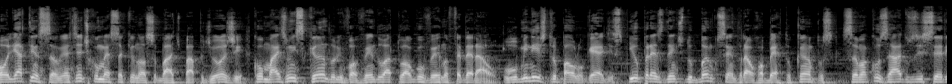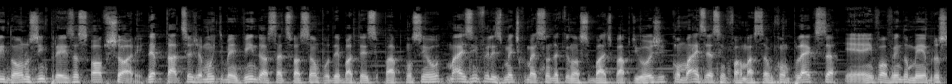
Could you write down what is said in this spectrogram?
Olha, atenção, e a gente começa aqui o nosso bate-papo de hoje com mais um escândalo envolvendo o atual governo federal. O ministro Paulo Guedes e o presidente do Banco Central, Roberto Campos, são acusados de serem donos de empresas offshore. Deputado, seja muito bem-vindo, é uma satisfação poder bater esse papo com o senhor, mas infelizmente começando aqui o nosso bate-papo de hoje com mais essa informação complexa é, envolvendo membros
